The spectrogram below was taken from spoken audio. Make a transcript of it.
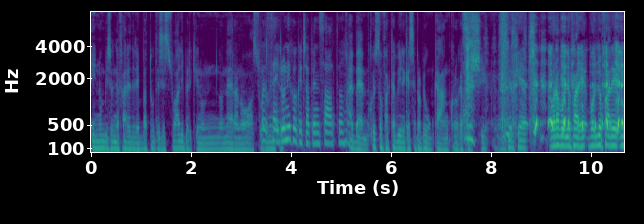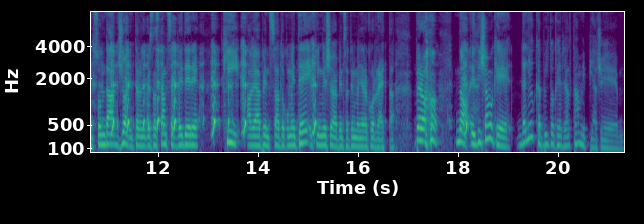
e non bisogna fare delle battute sessuali perché non, non, erano assolutamente... Sei l'unico che ci ha pensato. Eh beh, questo fa capire che sei proprio un cancro, capisci? perché ora voglio fare, voglio fare un sondaggio all'interno di questa stanza e vedere chi aveva pensato come te e chi invece aveva pensato in maniera corretta. Però no, diciamo che da lì ho capito che in realtà mi piace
